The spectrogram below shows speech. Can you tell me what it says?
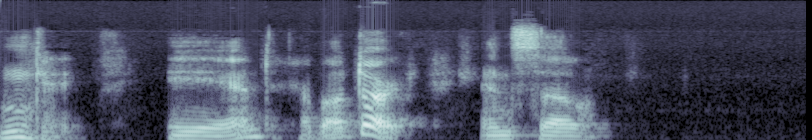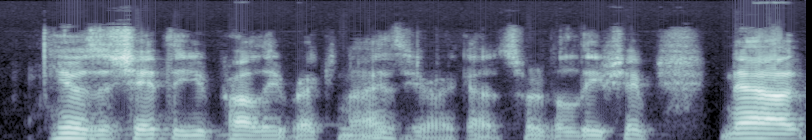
Okay, and how about dark? And so here's a shape that you'd probably recognize here. I got sort of a leaf shape. Now,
